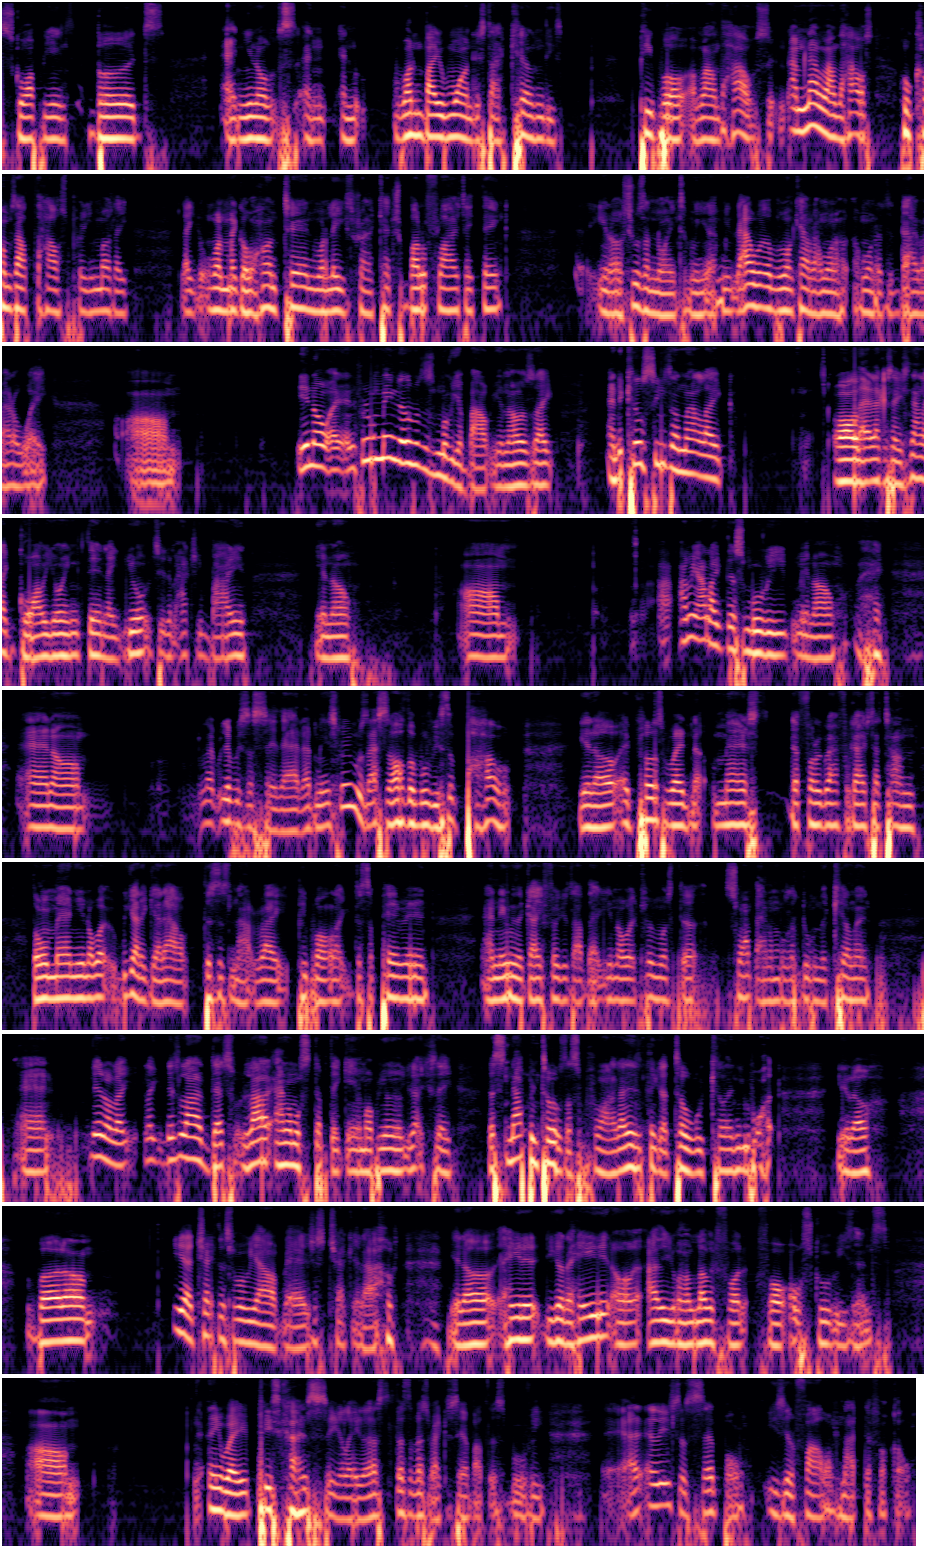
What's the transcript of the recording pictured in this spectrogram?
scorpions, birds, and you know, and and one by one they start killing these people around the house. I'm not around the house. Who comes out the house pretty much like, like one might go hunting. One lady's trying to catch butterflies. I think. You know, she was annoying to me. I mean, that was one cat I wanted. I wanted to die right away. Um, you know, and for the main, was this movie about. You know, it's like, and the kill scenes are not like all that. Like I said, it's not like gory or anything. Like you don't see them actually buying, You know, um, I, I mean, I like this movie. You know, and um, let, let me just say that. I mean, it's pretty much that's all the movie's about. You know, and plus when the man, the photographer guy starts telling the old man, you know what, we got to get out. This is not right. People are like disappearing and even the guy figures out that you know it's pretty much the swamp animals are doing the killing, and you know like like there's a lot of deaths, a lot of animals step their game up. You know, like you say the snapping turtles are surprised. I didn't think a turtle would kill anyone, you know, but um. Yeah, check this movie out, man. Just check it out. you know, hate it, you're gonna hate it, or either you're gonna love it for for old school reasons. Um, anyway, peace, guys. See you later. That's that's the best I can say about this movie. At, at least it's simple, easy to follow, not difficult.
